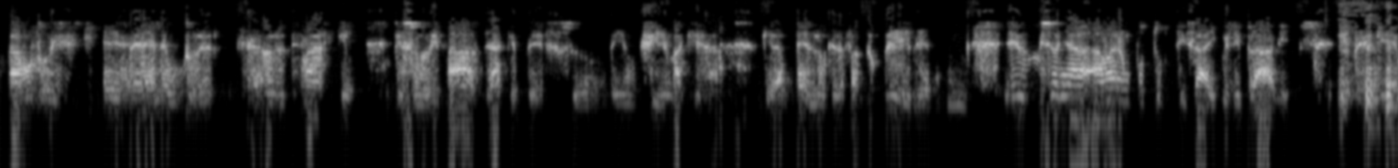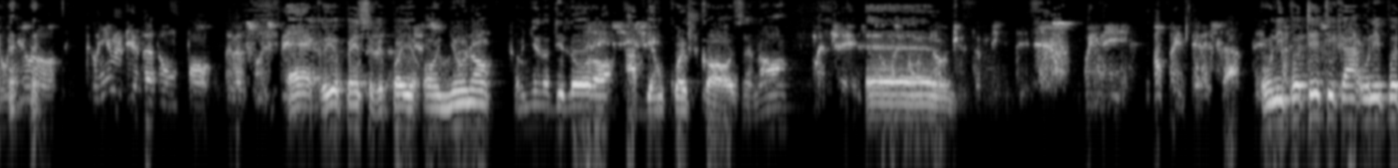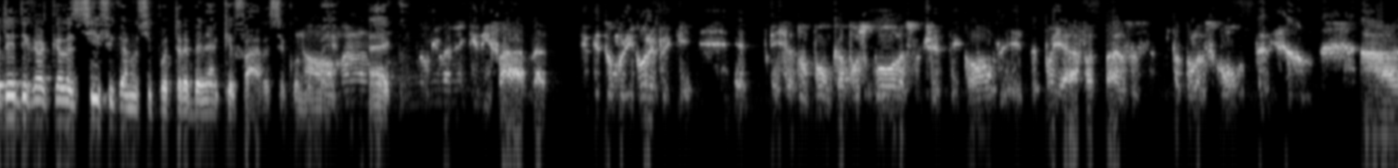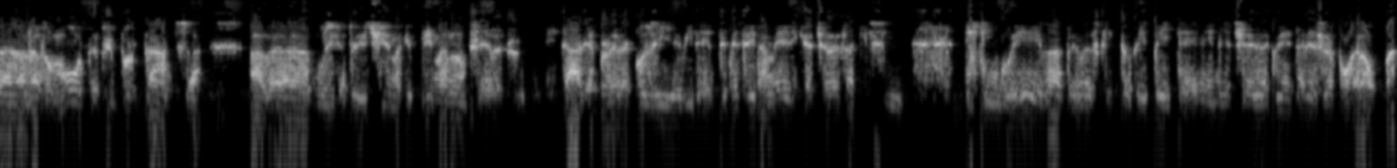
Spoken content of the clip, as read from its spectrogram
ha avuto idee belle, ha avuto delle delle tematiche che sono rimaste anche per, per un cinema che era, che era bello, che era fatto bene. E bisogna amare un po' tutti, sai, quelli bravi, perché ognuno, ognuno ti ha dato un po' della sua esperienza. Ecco, io penso che poi ognuno, ognuno di loro abbia un qualcosa, no? Ma certo, Eh, certamente. Quindi interessante. Un'ipotetica, un'ipotetica classifica non si potrebbe neanche fare, secondo No, me. ma non, Ecco. non mi va neanche di farla. Ho detto Morricone perché è, stato un po' un caposcuola su certe cose e poi ha fatto, ha fatto la sconta, diciamo. ha, ha dato molta più importanza alla musica per il cinema che prima non c'era in Italia, non era così evidente, mentre in America c'era già chi si distingueva aver scritto dei bei temi, eccetera, qui in Italia c'era poca roba,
